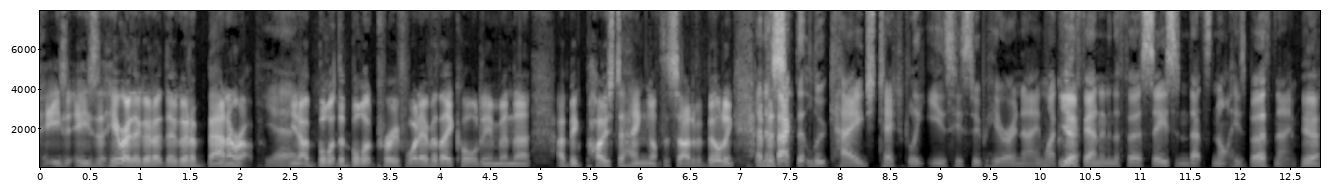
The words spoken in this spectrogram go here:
He's he's a hero. They've got a, they've got a banner up. Yeah. you know, bullet, the bulletproof whatever they called him, and a, a big poster hanging off the side of a building. And At the s- fact that Luke Cage technically is his superhero name, like Yeah. we found it in the first season, that's not his birth name. yeah,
